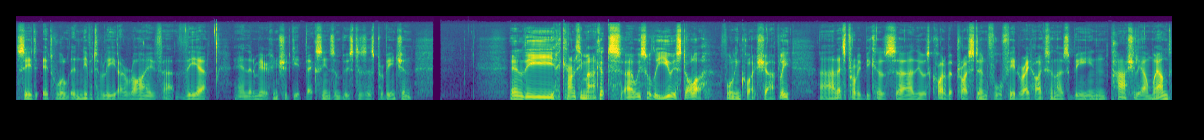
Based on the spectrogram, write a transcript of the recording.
said it will inevitably arrive uh, there and that Americans should get vaccines and boosters as prevention. In the currency markets, uh, we saw the US dollar falling quite sharply. Uh, that's probably because uh, there was quite a bit priced in for Fed rate hikes, and those have been partially unwound.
